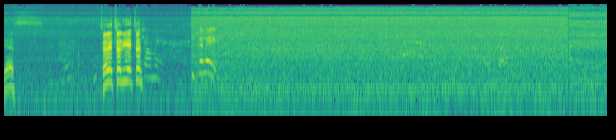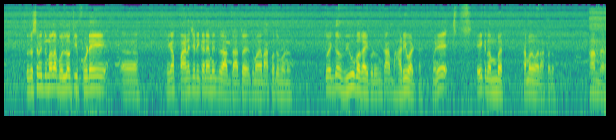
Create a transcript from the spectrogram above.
येस चल ये, चल ये चल. तो जसं मी तुम्हाला बोललो की पुढे एका पाण्याच्या ठिकाणी आम्ही जा जातोय तुम्हाला दाखवतो म्हणून. तो एकदम व्ह्यू बघा इकडून का भारी वाटतं. म्हणजे एक नंबर थांबा तुम्हाला दाखवतो. थांब जरा.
